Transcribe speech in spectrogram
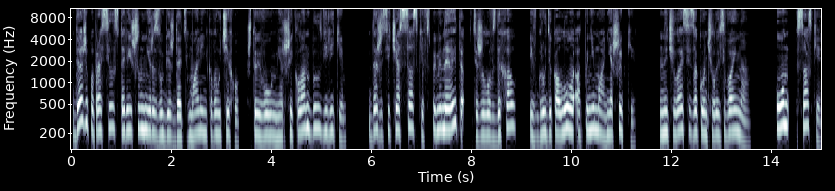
даже попросил старейшин не разубеждать маленького Учиху, что его умерший клан был великим. Даже сейчас Саски, вспоминая это, тяжело вздыхал, и в груди кололо от понимания ошибки. Началась и закончилась война. Он, Саски,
